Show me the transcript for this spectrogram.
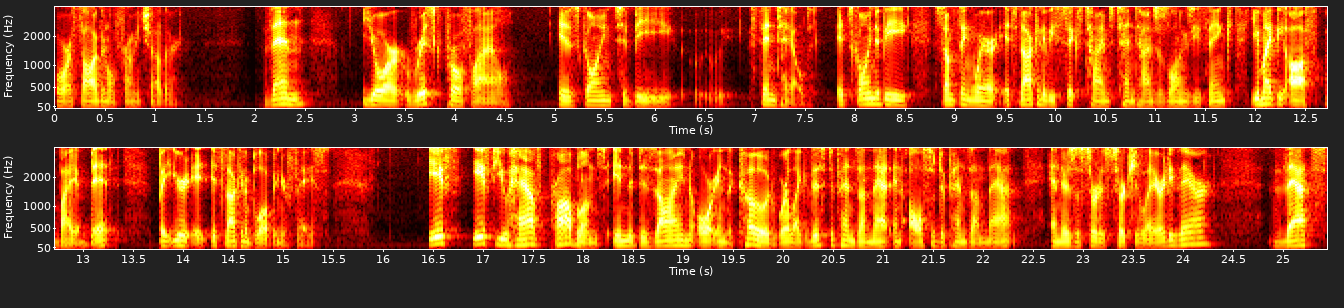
or orthogonal from each other, then your risk profile is going to be thin tailed. It's going to be something where it's not going to be six times, 10 times as long as you think. You might be off by a bit, but you're, it's not going to blow up in your face if if you have problems in the design or in the code where like this depends on that and also depends on that and there's a sort of circularity there that's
